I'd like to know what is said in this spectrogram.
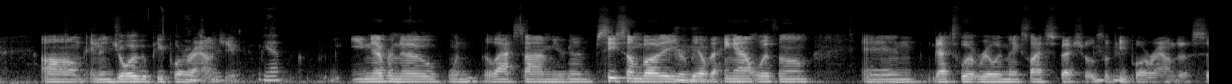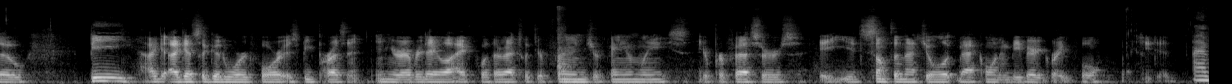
um, and enjoy the people around you. Yep. You never know when the last time you're going to see somebody or be Mm-hmm. able to hang out with them. And that's what really makes life special is Mm-hmm. the people around us. So be, I, I guess a good word for it is be present in your everyday life, whether that's with your friends, your families, your professors. It, it's something that you'll look back on and be very grateful that you did. I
